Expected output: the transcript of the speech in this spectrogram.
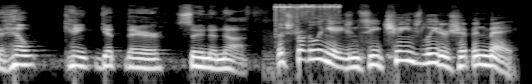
the help can't get there soon enough. The struggling agency changed leadership in May.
